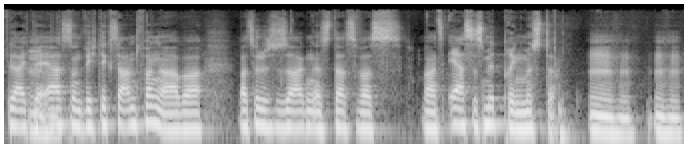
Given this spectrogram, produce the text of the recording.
vielleicht mhm. der erste und wichtigste Anfang, aber was würdest du sagen, ist das, was man als erstes mitbringen müsste? Mhm. Mhm.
